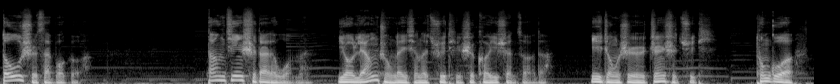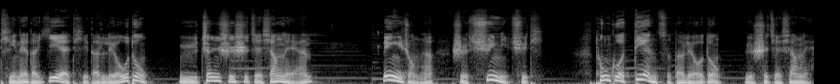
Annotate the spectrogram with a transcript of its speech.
都是赛博格。当今时代的我们有两种类型的躯体是可以选择的：一种是真实躯体，通过体内的液体的流动与真实世界相连；另一种呢是虚拟躯体，通过电子的流动与世界相连。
